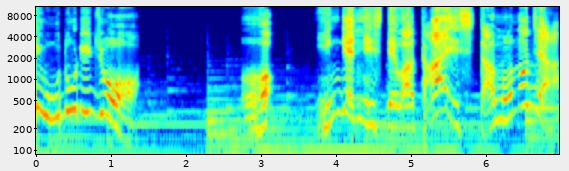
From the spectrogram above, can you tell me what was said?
い踊りじゃ。お人間にしては大したものじゃ。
